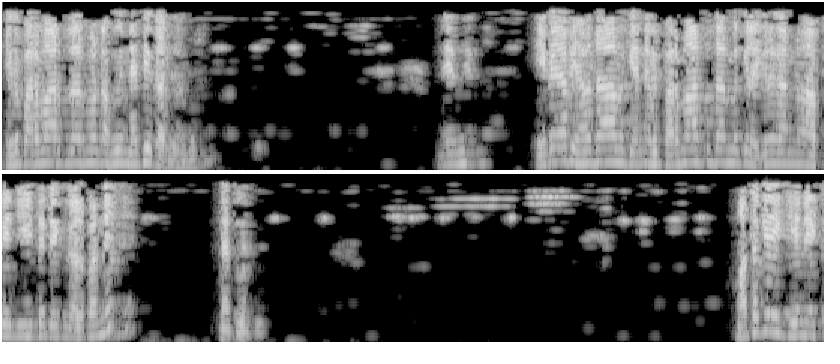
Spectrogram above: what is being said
ඒක පරමාර්ථ ධර්ම වලට අහු වෙන්නේ නැති එකක්ද ඒක? නේද? ඒකයි අපි හැමදාම කියන්නේ අපි පරමාර්ථ ධර්ම කියලා ඉගෙන ගන්නවා අපේ ජීවිතයට ඒක ගලපන්නේ නැතුව. මතකයේ කියන එක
